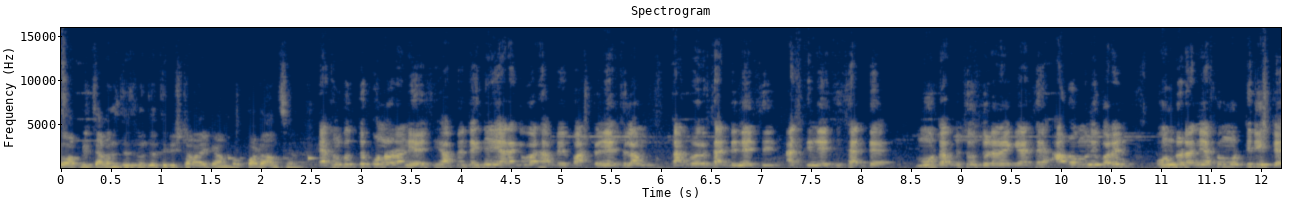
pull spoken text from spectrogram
তো আপনি চ্যালেঞ্জ দিয়েছিলেন যে তিরিশটা নায়িকা আনব। কয়টা আনছেন? এখন পর্যন্ত পনেরোটা নিয়ে আসি আপনি দেখছেন এর আগেবার আপনি পাঁচটা নিয়েছিলাম তারপরে চারটে নিয়েছি আজকে নিয়েছি চারটে। মোট আপনি চোদ্দটা নাকি আছে। আরও মনে করেন পনেরোটা নিয়ে আসব মোট তিরিশটা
